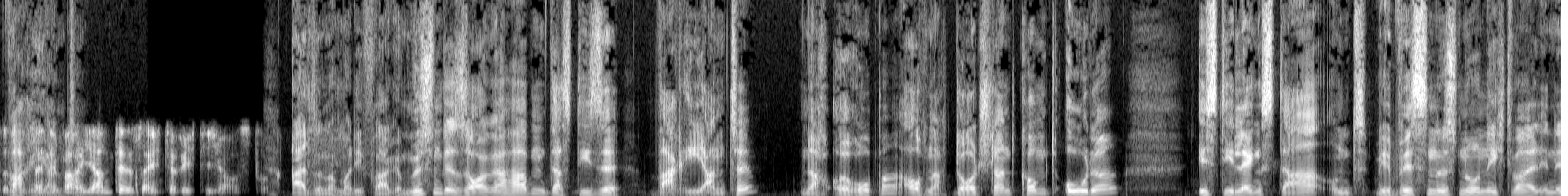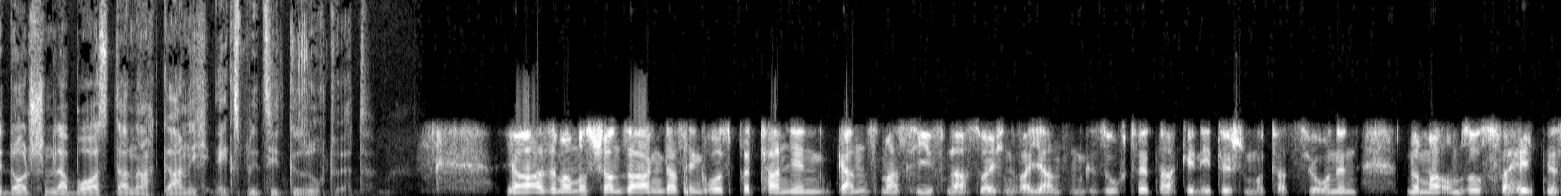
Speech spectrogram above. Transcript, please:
Das Variante. ist eine Variante, ist eigentlich der richtige Ausdruck. Also nochmal die Frage, müssen wir Sorge haben, dass diese Variante nach Europa, auch nach Deutschland kommt? Oder ist die längst da und wir wissen es nur nicht, weil in den deutschen Labors danach gar nicht explizit gesucht wird? Ja, also man muss schon sagen, dass in Großbritannien ganz massiv nach solchen Varianten gesucht wird, nach genetischen Mutationen. Nur mal um so das Verhältnis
